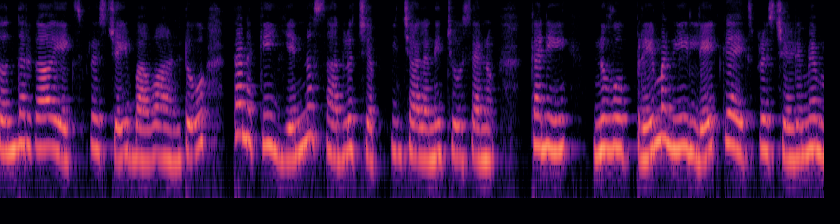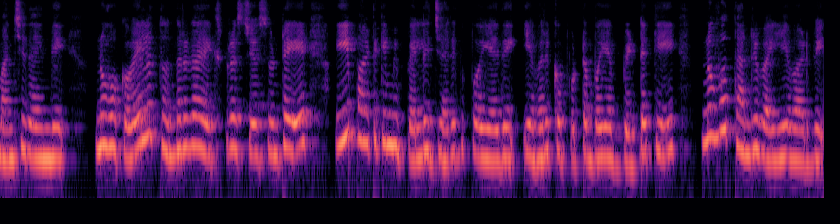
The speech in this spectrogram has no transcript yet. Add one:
తొందరగా ఎక్స్‌ప్రెస్ చేయి బావా అంటూ తనకి ఎన్నోసార్లు చెప్పించాలని చూశాను. కానీ నువ్వు ప్రేమని లేట్‌గా ఎక్స్‌ప్రెస్ చేయడమే మంచిదైంది. నువ్వు ఒకవేళ తొందరగా ఎక్స్‌ప్రెస్ చేస్తుంటే ఈ పాటికి మీ పెళ్ళి జరిగిపోయేది. ఎవరికి పుట్టబోయే బిడ్డకి నువ్వు తండ్రి అయ్యేవాడివి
